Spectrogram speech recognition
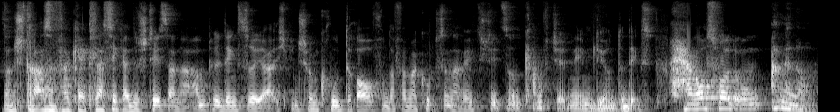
So ein Straßenverkehr-Klassiker. Du stehst an der Ampel, denkst so, ja, ich bin schon gut drauf und auf einmal guckst du nach rechts, steht so ein Kampfjet neben dir und du denkst, Herausforderung angenommen.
